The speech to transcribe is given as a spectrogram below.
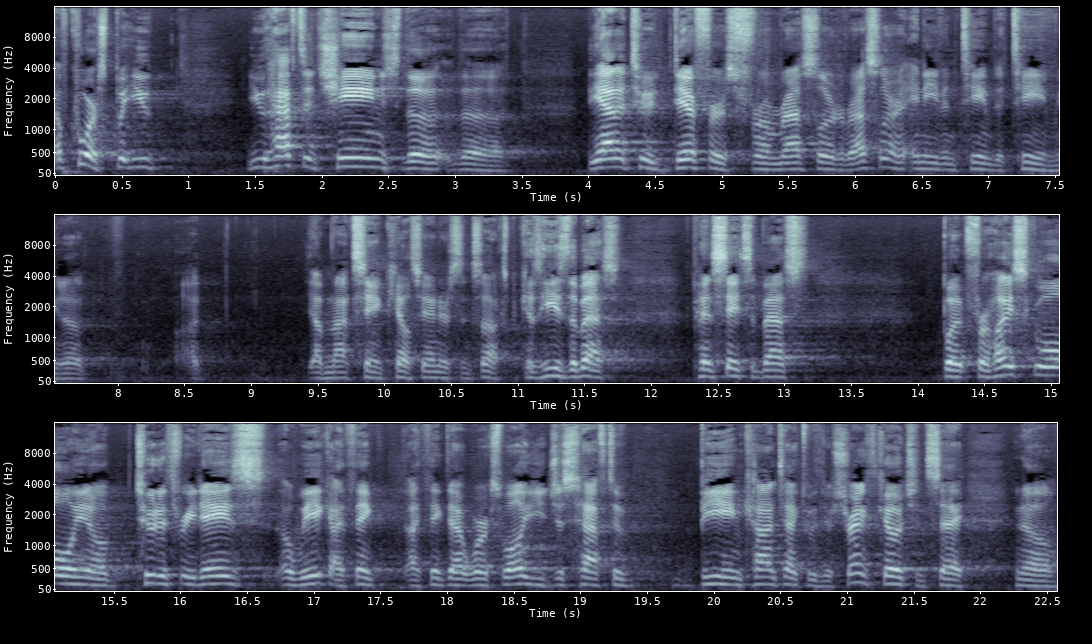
of course, but you you have to change the the the attitude differs from wrestler to wrestler and even team to team. You know, I, I'm not saying Cael Sanderson sucks because he's the best. Penn State's the best. But for high school, you know, two to three days a week, I think I think that works well. You just have to be in contact with your strength coach and say, you know,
